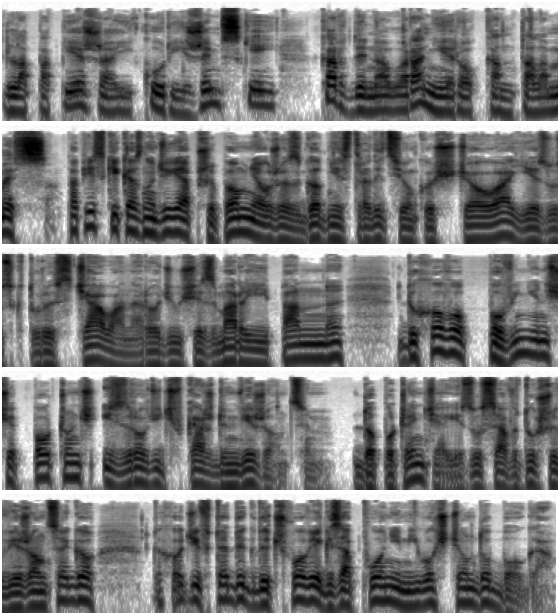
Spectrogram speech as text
dla papieża i kurii rzymskiej kardynał Raniero Cantalamessa. Papieski kaznodzieja przypomniał, że zgodnie z tradycją Kościoła Jezus, który z ciała narodził się z Maryi Panny, duchowo powinien się począć i zrodzić w każdym wierzącym. Do poczęcia Jezusa w duszy wierzącego dochodzi wtedy, gdy człowiek zapłonie miłością do Boga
